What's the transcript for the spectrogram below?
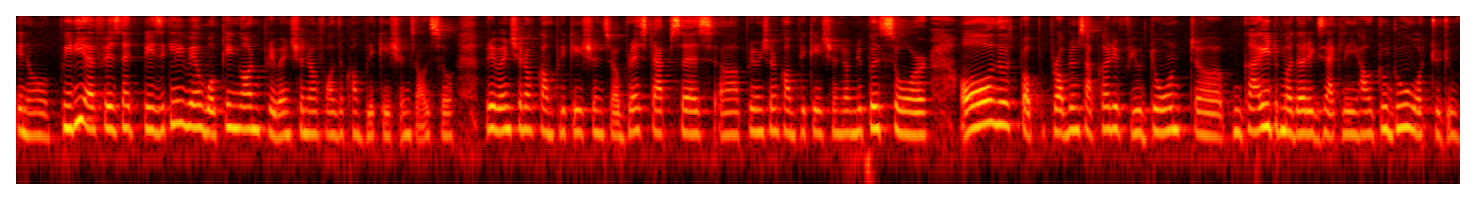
you know, PDF is that basically we are working on prevention of all the complications also. Prevention of complications of breast abscess, prevention of complications of nipple sore, all those pro problems occur if you don't guide mother exactly exactly how to do what to do.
